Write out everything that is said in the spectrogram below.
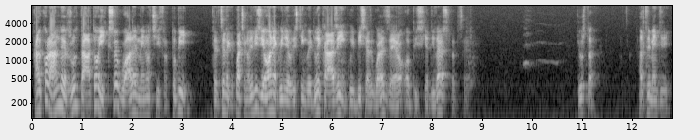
calcolando il risultato x uguale meno c fratto b. Attenzione che qua c'è una divisione, quindi devo distinguere i due casi in cui b sia uguale a 0 o b sia diverso da 0. Giusto? Altrimenti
